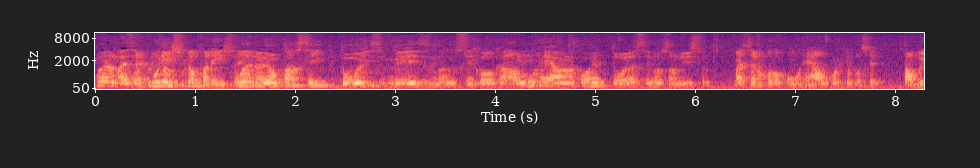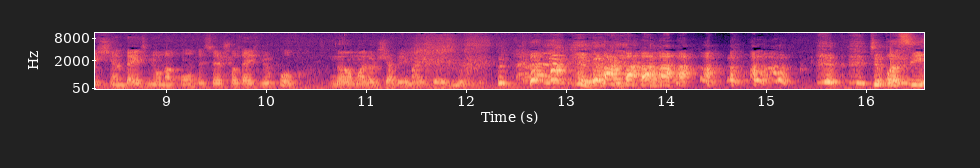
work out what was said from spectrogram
Mano, mas é, É por eu- isso que eu falei isso aí. Mano, eu passei dois meses, mano, sem colocar um real na corretora. Tem noção disso? Mas você não colocou um real porque você talvez tinha 10 mil na conta e você achou 10 mil pouco. Não, mano, eu tinha bem mais 10 mil. Tipo assim,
